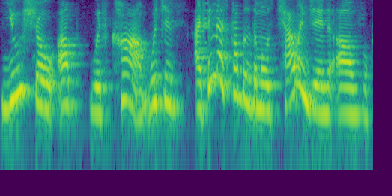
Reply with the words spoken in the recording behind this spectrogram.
you show up with calm, which is, I think that's probably the most challenging of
